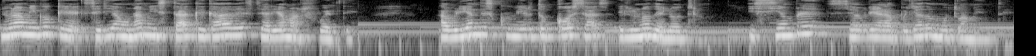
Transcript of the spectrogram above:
De un amigo que sería una amistad que cada vez se haría más fuerte. Habrían descubierto cosas el uno del otro y siempre se habrían apoyado mutuamente.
